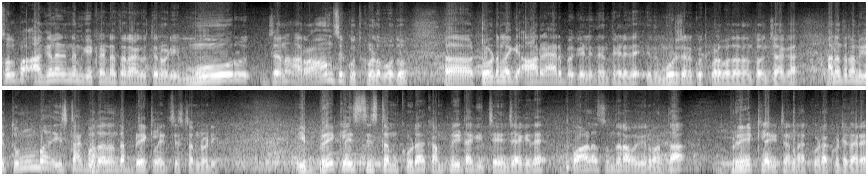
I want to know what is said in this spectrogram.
ಸ್ವಲ್ಪ ಅಗಲನೆ ನಮಗೆ ಕಂಡ ಥರ ಆಗುತ್ತೆ ನೋಡಿ. ಮೂರು ಜನ ಆರಾಮ್ಸೆ ಕೂತ್ಕೊಳ್ಬೋದು. ಟೋಟಲ್ ಆಗಿ ಆರು ಏರ್ ಬಗ್ಗೆಗಳಿದೆ ಅಂತ ಹೇಳಿದೆ. ಇದು ಮೂರು ಜನ ಕೂತ್ಕೊಳ್ಬೋದಾದಂಥ ಒಂದು ಜಾಗ. ಅನಂತರ ನಮಗೆ ತುಂಬ ಇಷ್ಟ ಆಗ್ಬೋದಾದಂಥ ಬ್ರೇಕ್ ಲೈಟ್ ಸಿಸ್ಟಮ್ ನೋಡಿ. ಈ ಬ್ರೇಕ್ ಲೈಟ್ ಸಿಸ್ಟಮ್ ಕೂಡ ಕಂಪ್ಲೀಟ್ ಆಗಿ ಚೇಂಜ್ ಆಗಿದೆ. ಭಾಳ ಸುಂದರವಾಗಿರುವಂಥ ಬ್ರೇಕ್ ಲೈಟನ್ನು ಕೂಡ ಕೊಟ್ಟಿದ್ದಾರೆ.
